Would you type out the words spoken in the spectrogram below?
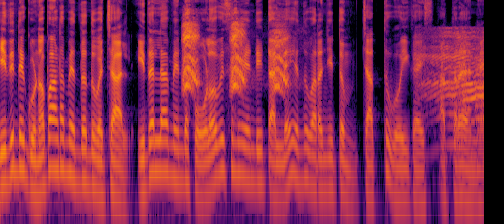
ഇതിന്റെ ഗുണപാഠം എന്തെന്ന് വെച്ചാൽ ഇതെല്ലാം എന്റെ ഫോളോവേഴ്സിന് വേണ്ടിയിട്ടല്ലേ എന്ന് പറഞ്ഞിട്ടും ചത്തുപോയി ഗൈസ് അത്ര തന്നെ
